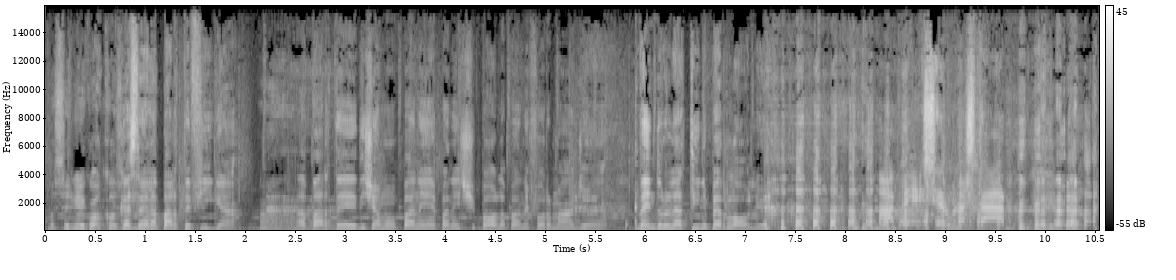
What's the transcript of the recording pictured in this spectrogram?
Può servire qualcosa? Questa è la parte figa. Ah. La parte, diciamo, pane, pane e cipolla, pane e formaggio. eh. Vendo le lattine per l'olio. Ah, beh, essere una star.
